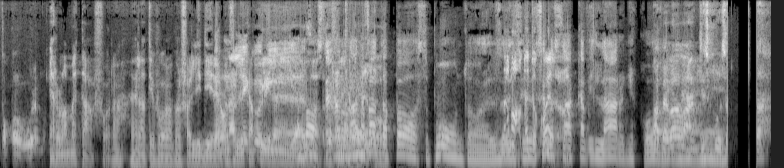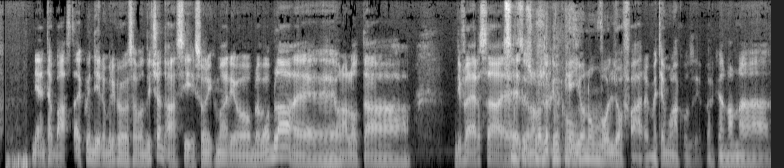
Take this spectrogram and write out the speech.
po' paura. ma- Era una metafora, era tipo per fargli dire, Era per fargli capire. Eh, no, esatto, Stefano l'hanno fatto apposta, punto. no, ho Si- detto quello. sta a cavillare ogni cosa. Vabbè, va avanti, Eh. scusa. Niente, basta. E quindi non mi ricordo cosa stavano dicendo. Ah, sì, Sonic Mario, bla bla bla. È una lotta diversa. Ed è una lotta che, che io non voglio fare, mettiamola così, perché non.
